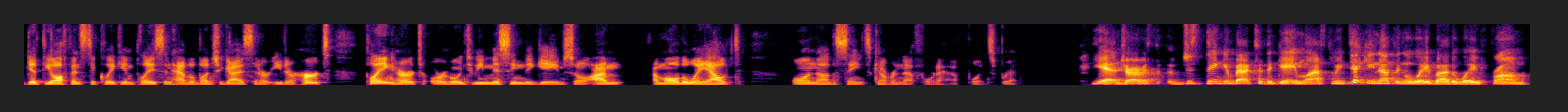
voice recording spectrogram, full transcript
get the offense to click in place and have a bunch of guys that are either hurt, playing hurt, or going to be missing the game. So I'm I'm all the way out on uh, the Saints covering that four and a half point spread. Yeah, and Jarvis, just thinking back to the game last week, taking nothing away, by the way, from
